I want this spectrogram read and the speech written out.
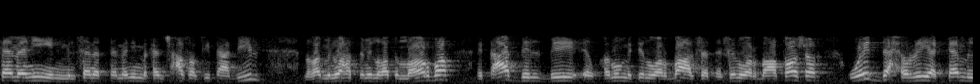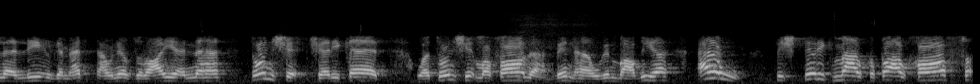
80 من سنة 80 ما كانش حصل فيه تعديل لغايه من 81 لغاية النهارده. اتعدل بالقانون 204 لسنة 2014 وادى حرية كاملة للجمعيات التعاونية الزراعية إنها تنشئ شركات وتنشئ مصانع بينها وبين بعضها أو تشترك مع القطاع الخاص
